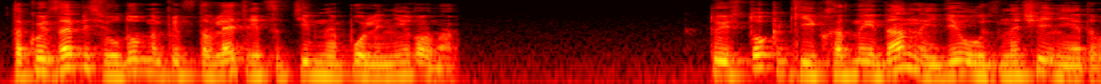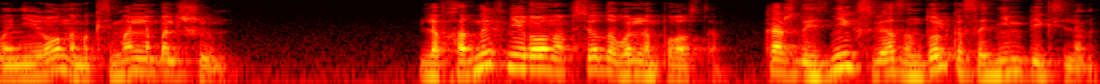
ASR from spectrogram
В такой записи удобно представлять рецептивное поле нейрона. То есть то, какие входные данные делают значение этого нейрона максимально большим, для входных нейронов все довольно просто. Каждый из них связан только с одним пикселем.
